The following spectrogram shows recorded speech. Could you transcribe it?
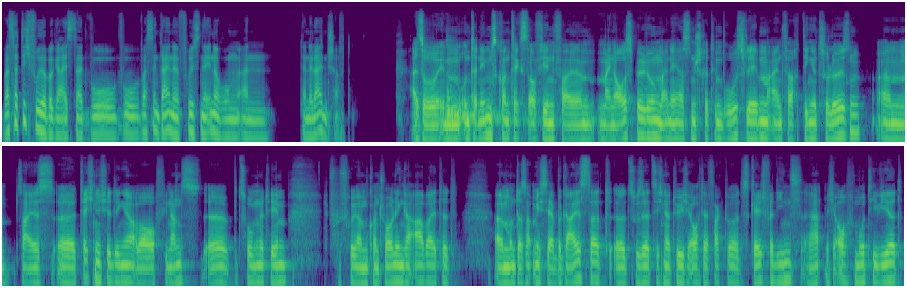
was hat dich früher begeistert? Wo, wo, was sind deine frühesten Erinnerungen an deine Leidenschaft? Also im Unternehmenskontext auf jeden Fall meine Ausbildung, meine ersten Schritte im Berufsleben, einfach Dinge zu lösen, ähm, sei es äh, technische Dinge, aber auch finanzbezogene äh, Themen. Ich habe früher im Controlling gearbeitet ähm, und das hat mich sehr begeistert. Äh, zusätzlich natürlich auch der Faktor des Geldverdienens hat mich auch motiviert.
